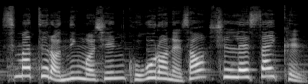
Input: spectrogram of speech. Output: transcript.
스마트 러닝머신 고고런에서 실내 사이클,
